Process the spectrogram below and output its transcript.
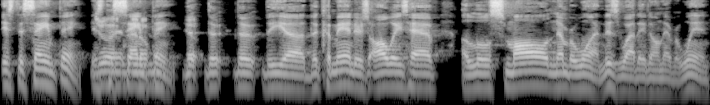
it's the same thing. It's Julian the same Edelman. thing. Yep. The the the the, uh, the commanders always have a little small number one. This is why they don't ever win.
